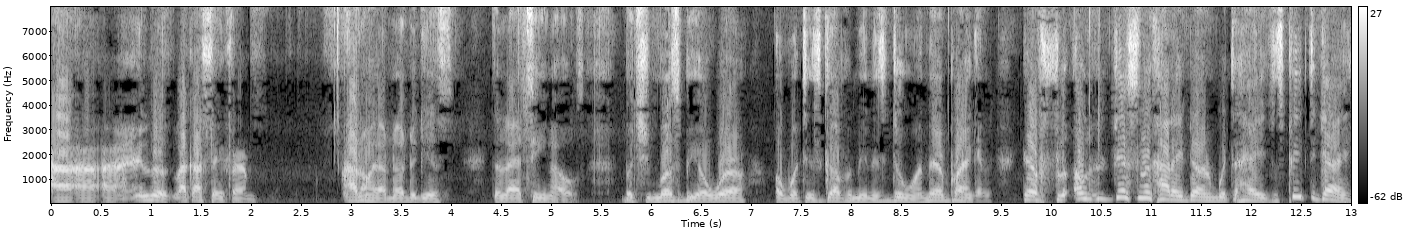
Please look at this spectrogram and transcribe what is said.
I, I, I and look, like I say, family, I don't have nothing against the Latinos, but you must be aware of what this government is doing. They're bringing, they're, oh, just look how they done with the Haitians. Peep the game.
